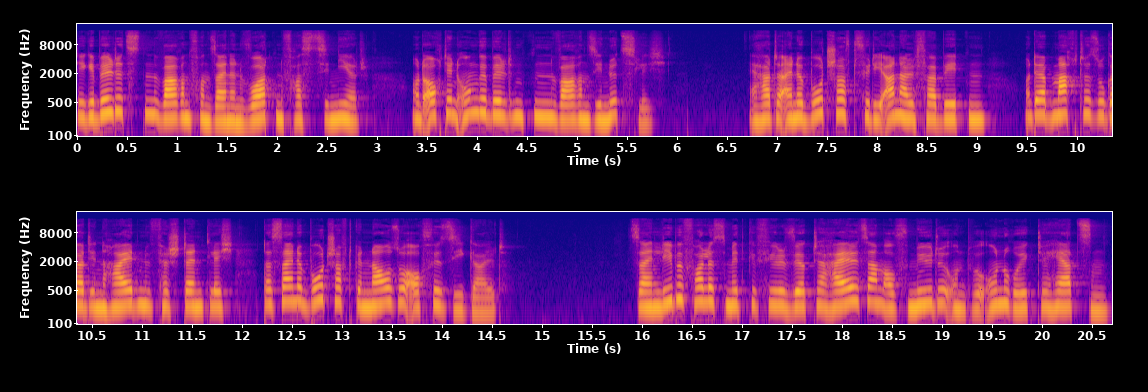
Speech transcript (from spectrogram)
Die Gebildetsten waren von seinen Worten fasziniert, und auch den Ungebildeten waren sie nützlich. Er hatte eine Botschaft für die Analphabeten und er machte sogar den Heiden verständlich, dass seine Botschaft genauso auch für sie galt. Sein liebevolles Mitgefühl wirkte heilsam auf müde und beunruhigte Herzen.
